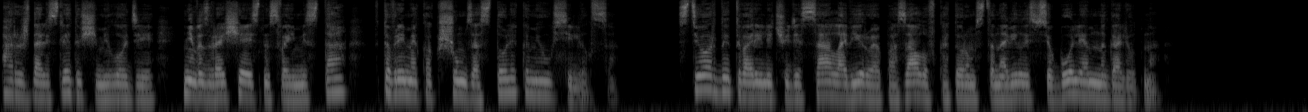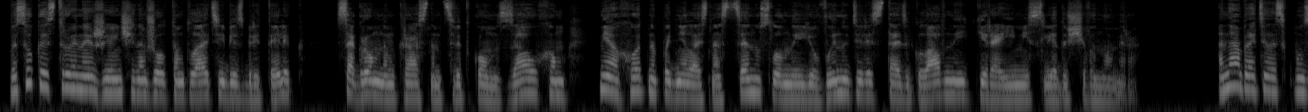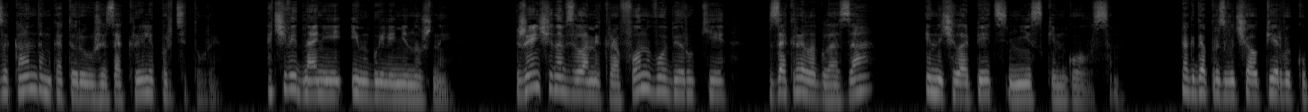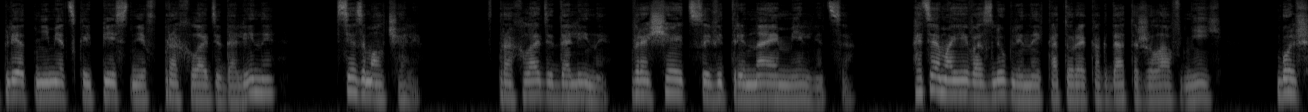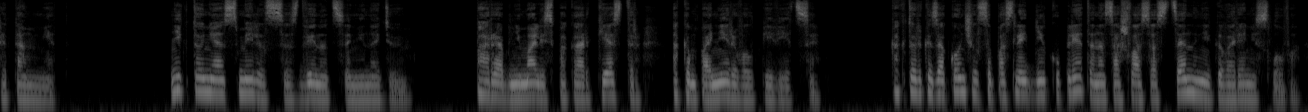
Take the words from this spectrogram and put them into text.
Пары ждали следующей мелодии, не возвращаясь на свои места, в то время как шум за столиками усилился. Стюарды творили чудеса, лавируя по залу, в котором становилось все более многолюдно. Высокая стройная женщина в желтом платье без бретелек, с огромным красным цветком за ухом, неохотно поднялась на сцену, словно ее вынудили стать главной героиней следующего номера. Она обратилась к музыкантам, которые уже закрыли партитуры. Очевидно, они им были не нужны. Женщина взяла микрофон в обе руки, закрыла глаза и начала петь низким голосом. Когда прозвучал первый куплет немецкой песни «В прохладе долины», все замолчали. В прохладе долины вращается ветряная мельница, хотя моей возлюбленной, которая когда-то жила в ней, больше там нет. Никто не осмелился сдвинуться ни на дюйм. Пары обнимались, пока оркестр аккомпанировал певице. Как только закончился последний куплет, она сошла со сцены, не говоря ни слова.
